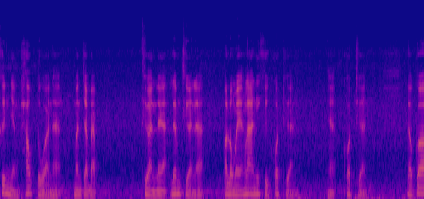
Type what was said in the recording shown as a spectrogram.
ขึ้นอย่างเท่าตัวนะฮะมันจะแบบเถื่อนเลยอะเริ่มเถื่อนแล้วพอลงไปข้างล่างนี่คือโคตรเถื่อนนะโคตรเถื่อน แล้วก็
